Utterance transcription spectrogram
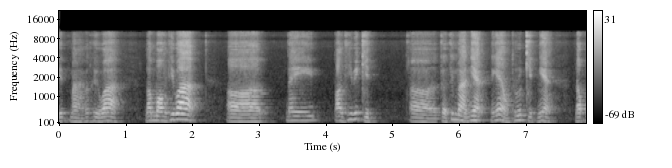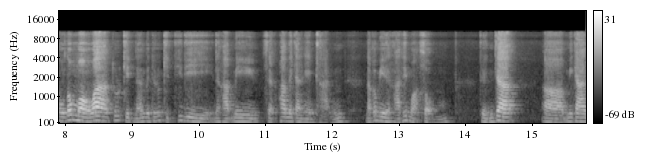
ยึดมาก็คือว่าเรามองที่ว่าในตอนที่วิกฤตเเกิดขึ้นมาเนี่ยในแง่ของธุรกิจเนี่ยเราคงต้องมองว่าธุรกิจนั้นเป็นธุรกิจที่ดีนะครับ มีศักยภาพในการแข่งขัน แล้วก็มีราคาที่เหมาะสม ถึงจะมีการ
